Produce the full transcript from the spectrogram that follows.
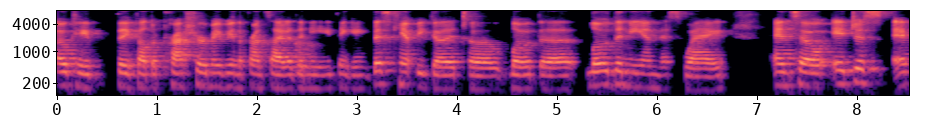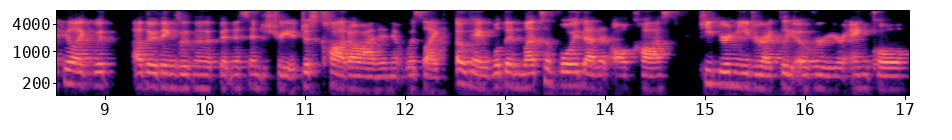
okay, they felt a pressure maybe in the front side of the knee, thinking this can't be good to load the load the knee in this way. And so it just, I feel like with other things within the fitness industry, it just caught on and it was like, okay, well then let's avoid that at all costs. Keep your knee directly over your ankle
